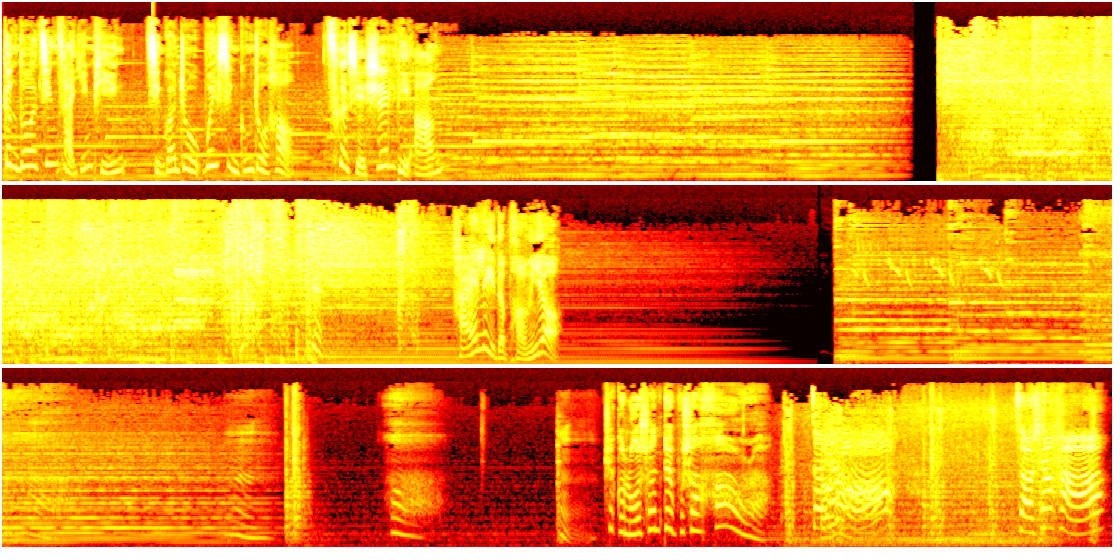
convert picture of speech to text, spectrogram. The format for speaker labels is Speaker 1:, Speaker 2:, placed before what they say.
Speaker 1: 更多精彩音频，请关注微信公众号“侧写师李昂”。
Speaker 2: 海里的朋友，
Speaker 3: 螺栓对不上号啊！早上好，早上好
